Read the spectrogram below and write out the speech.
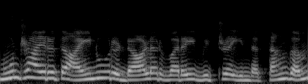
மூன்றாயிரத்து ஐநூறு டாலர் வரை விற்ற இந்த தங்கம்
